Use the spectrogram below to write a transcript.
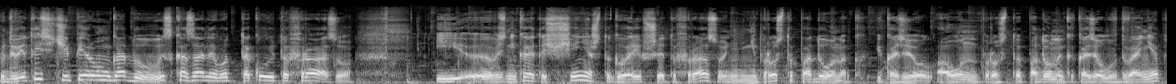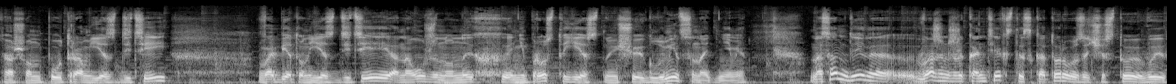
в 2001 году вы сказали вот такую-то фразу. И э, возникает ощущение, что говоривший эту фразу не просто подонок и козел, а он просто подонок и козел вдвойне, потому что он по утрам ест детей, в обед он ест детей, а на ужин он их не просто ест, но еще и глумится над ними. На самом деле, важен же контекст, из которого зачастую вы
